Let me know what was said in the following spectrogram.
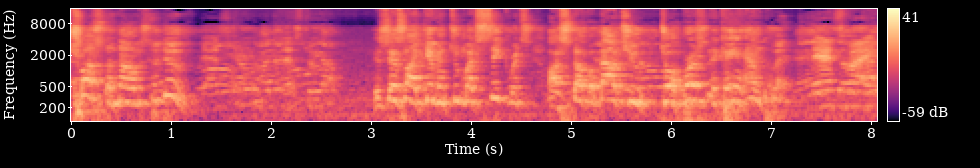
trust a novice to do. That's true. That's true. It's just like giving too much secrets or stuff about you to a person that can't handle it. That's right.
